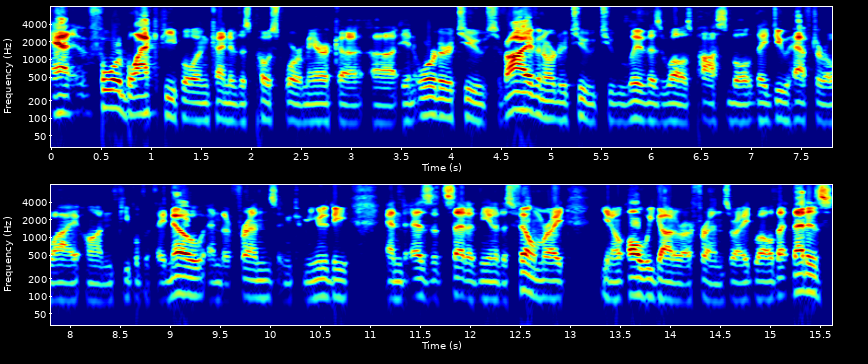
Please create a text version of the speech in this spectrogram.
at, for black people in kind of this post-war America, uh, in order to survive, in order to to live as well as possible, they do have to rely on people that they know and their friends and community. And as it said at the end of this film, right, you know, all we got are our friends, right? Well, that that is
